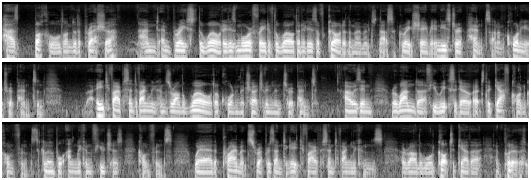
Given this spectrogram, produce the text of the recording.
has buckled under the pressure and embraced the world. It is more afraid of the world than it is of God at the moment. And that's a great shame. It needs to repent, and I'm calling it to repent. And 85% of Anglicans around the world are calling the Church of England to repent. I was in Rwanda a few weeks ago at the GAFCON conference, Global Anglican Futures Conference, where the primates representing 85% of Anglicans around the world got together and put a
